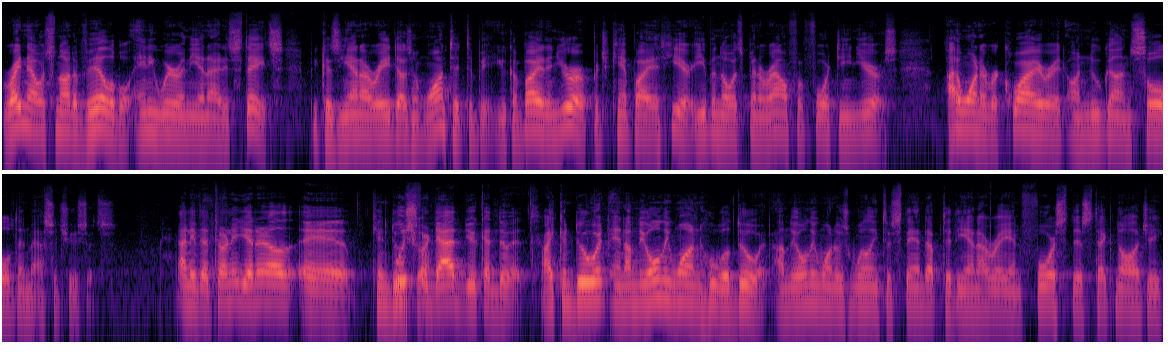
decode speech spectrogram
Right now, it's not available anywhere in the United States because the NRA doesn't want it to be. You can buy it in Europe, but you can't buy it here, even though it's been around for 14 years. I want to require it on new guns sold in Massachusetts. And if the Attorney General uh, can do push so. for that, you can do it. I can do it, and I'm the only one who will do it. I'm the only one who's willing to stand up to the NRA and force this technology,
